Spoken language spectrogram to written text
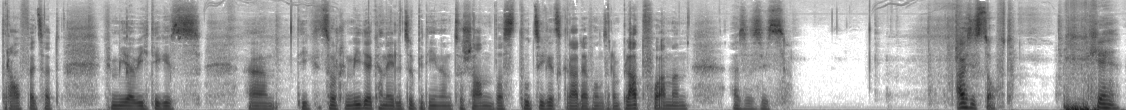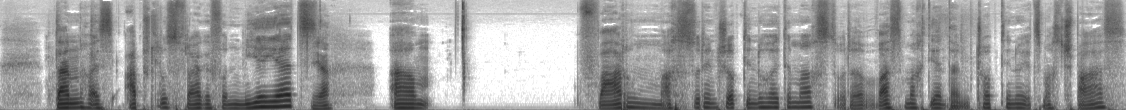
drauf, weil es halt für mich wichtig ist, die Social Media Kanäle zu bedienen, zu schauen, was tut sich jetzt gerade auf unseren Plattformen. Also es ist, aber es ist oft. Okay. Dann als Abschlussfrage von mir jetzt. Ja. Ähm, warum machst du den Job, den du heute machst? Oder was macht dir an deinem Job, den du jetzt machst, Spaß?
